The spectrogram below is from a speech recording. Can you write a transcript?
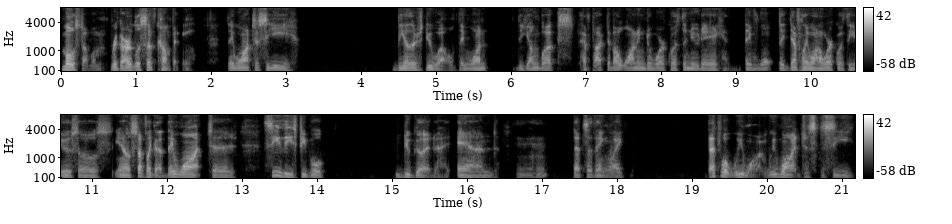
most of them, regardless of company, they want to see the others do well. They want the Young Bucks have talked about wanting to work with the New Day. They want they definitely want to work with the Usos, you know, stuff like that. They want to see these people do good. And Mm-hmm. That's the thing. Like, that's what we want. We want just to see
